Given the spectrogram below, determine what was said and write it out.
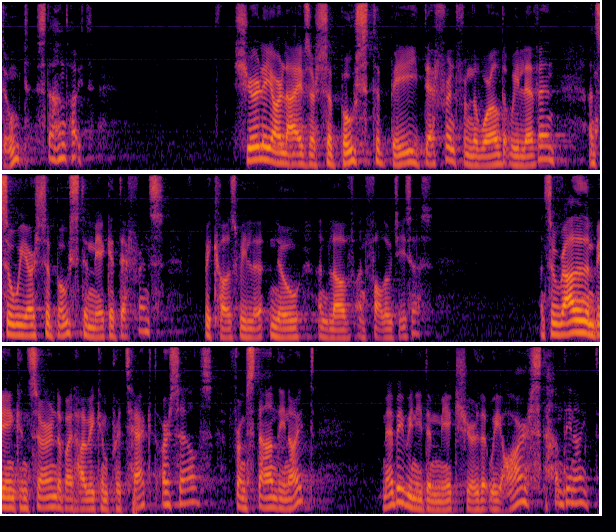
don't stand out. Surely our lives are supposed to be different from the world that we live in, and so we are supposed to make a difference because we know and love and follow Jesus. And so rather than being concerned about how we can protect ourselves from standing out, maybe we need to make sure that we are standing out.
